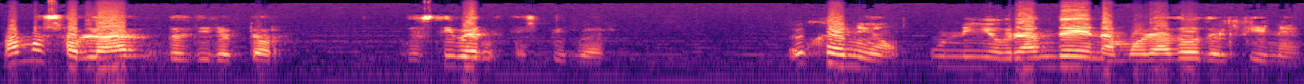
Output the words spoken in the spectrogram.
Vamos a hablar del director, de Steven Spielberg. Un genio, un niño grande enamorado del cine,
